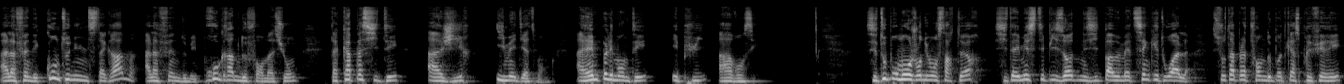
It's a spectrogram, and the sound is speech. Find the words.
à la fin des contenus Instagram, à la fin de mes programmes de formation, ta capacité à agir immédiatement, à implémenter et puis à avancer. C'est tout pour moi aujourd'hui mon starter. Si t'as aimé cet épisode, n'hésite pas à me mettre 5 étoiles sur ta plateforme de podcast préférée.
